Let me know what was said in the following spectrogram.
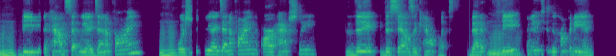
Mhm. The accounts that we identify Mhm. or should be identifying are actually the the sales account list that they Mm. come into the company and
